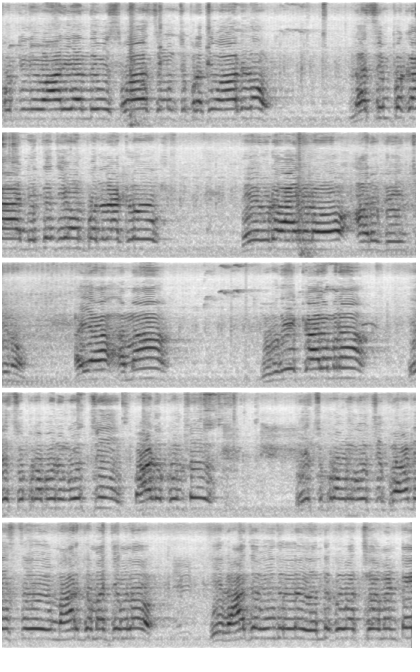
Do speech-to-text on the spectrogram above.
పుట్టిన వారి అందు విశ్వాసం ఉంచి ప్రతి వాడును నశింపక నిత్య జీవం పొందినట్లు దేవుడు ఆయనను అనుగ్రహించును అయ్యా అమ్మా ఈ యేసుప్రభుని గూర్చి పాడుకుంటూ యేసుప్రభుని గూర్చి ప్రకటిస్తూ ఈ మార్గ మధ్యంలో ఈ రాజవీధుల్లో ఎందుకు వచ్చామంటే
